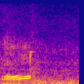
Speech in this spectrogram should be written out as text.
好。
